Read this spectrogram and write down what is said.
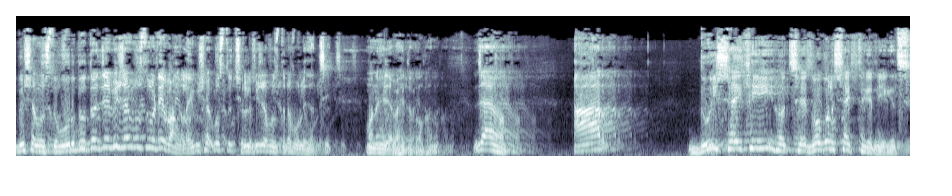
বিষয়বস্তু। উর্দুতে যে বিষয়বস্তু, ওটাই বাংলা। বিষয়বস্তু ছিল, বিষয়বস্তুটা বলে যাচ্ছি। মনে হয়ে যাবে হয়তো কখনো। যাই হোক, আর দুই শেখই হচ্ছে গুগল শেখ থেকে নিয়ে গেছে।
